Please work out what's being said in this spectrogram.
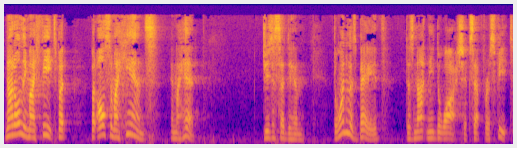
not only my feet, but, but also my hands and my head. Jesus said to him, The one who has bathed does not need to wash except for his feet,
